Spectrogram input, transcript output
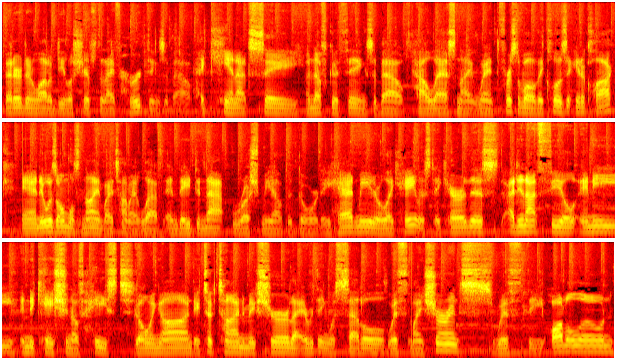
Better than a lot of dealerships that I've heard things about. I cannot say enough good things about how last night went. First of all, they closed at 8 o'clock and it was almost 9 by the time I left and they did not rush me out the door. They had me, they were like, hey, let's take care of this. I did not feel any indication of haste going on. They took time to make sure that everything was settled with my insurance, with the auto loan,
